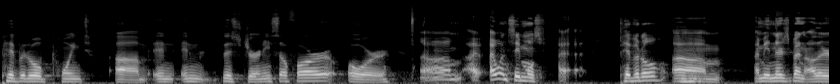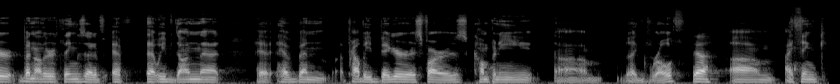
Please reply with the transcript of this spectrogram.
pivotal point um, in in this journey so far, or Um, I, I wouldn't say most uh, pivotal. Um, I mean, there's been other been other things that have, have that we've done that ha- have been probably bigger as far as company um, like growth. Yeah. Um, I think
